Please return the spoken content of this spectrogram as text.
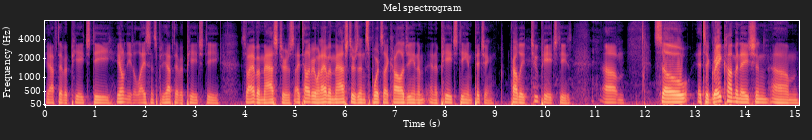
You have to have a PhD. You don't need a license, but you have to have a PhD. So I have a master's. I tell everyone I have a master's in sports psychology and a, and a PhD in pitching, probably two PhDs. Um, so it's a great combination. Um,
